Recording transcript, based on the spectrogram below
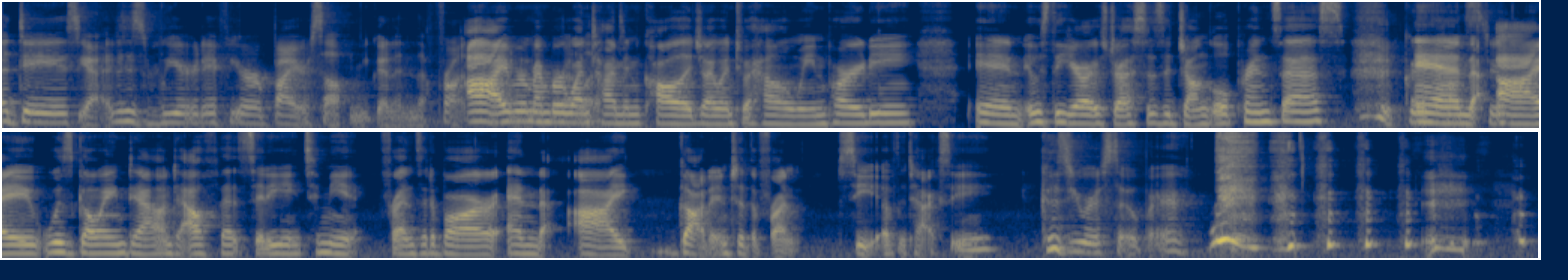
nowadays, yeah, it is weird if you're by yourself and you get in the front. I remember one time in college, I went to a Halloween party, and it was the year I was dressed as a jungle princess. Great and costume. I was going down to Alphabet City to meet friends at a bar, and I got into the front seat of the taxi. because you were sober.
